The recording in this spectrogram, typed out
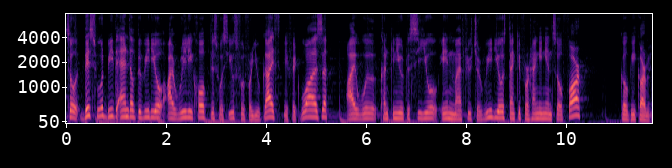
So this would be the end of the video. I really hope this was useful for you guys. If it was, I will continue to see you in my future videos. Thank you for hanging in so far. Go Geek Army.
